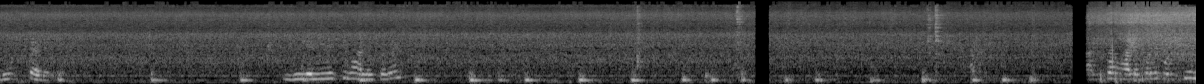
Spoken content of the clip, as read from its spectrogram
দুধটা দেবো। গুলে নিয়েছি ভালো করে আলুটা ভালো করে কষিয়ে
